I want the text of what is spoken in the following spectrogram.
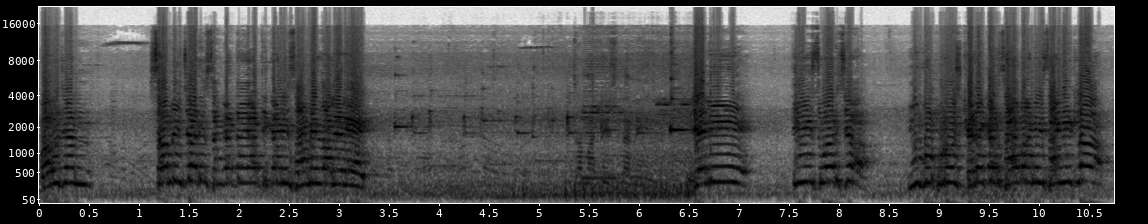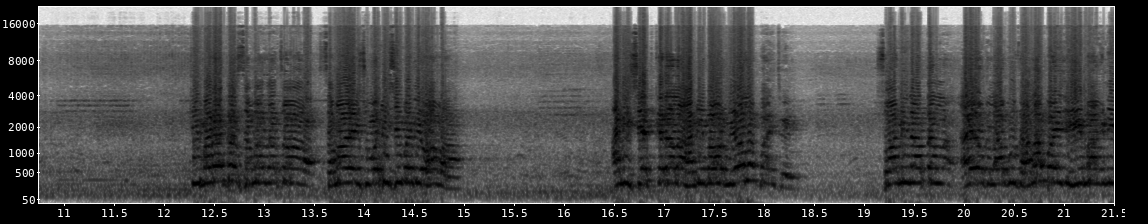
बहुजन समविचारी संघटना या ठिकाणी सामील झालेले आहेत. गेली तीस वर्ष युगपुरुष खेडेकर साहेबांनी सांगितलं की मराठा समाजाचा समावेश ओबीसी मध्ये व्हावा. आणि शेतकऱ्याला हमीभाव मिळाला पाहिजे. स्वामीनाथन आयोग लागू झाला पाहिजे ही मागणी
